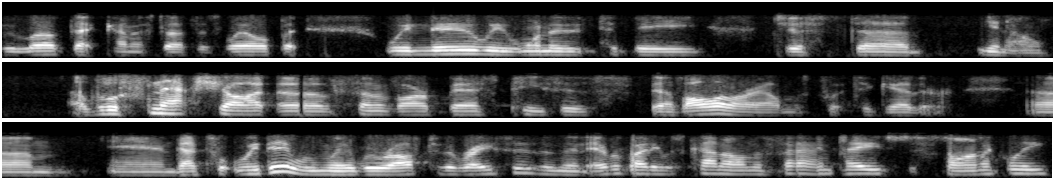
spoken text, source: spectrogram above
we love that kind of stuff as well. But we knew we wanted it to be just uh, you know a little snapshot of some of our best pieces of all of our albums put together. Um, and that's what we did when we, we were off to the races, and then everybody was kind of on the same page, just sonically,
